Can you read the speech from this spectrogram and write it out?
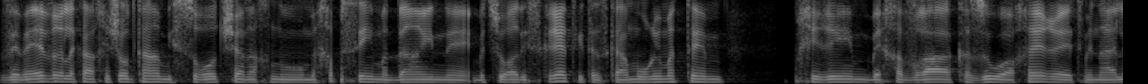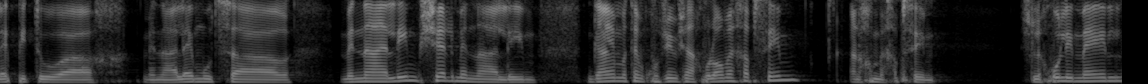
ומעבר לכך יש עוד כמה משרות שאנחנו מחפשים עדיין אה, בצורה דיסקרטית, אז כאמור אם אתם בכירים בחברה כזו או אחרת, מנהלי פיתוח, מנהלי מוצר, מנהלים של מנהלים, גם אם אתם חושבים שאנחנו לא מחפשים, אנחנו מחפשים. שלחו לי מייל,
